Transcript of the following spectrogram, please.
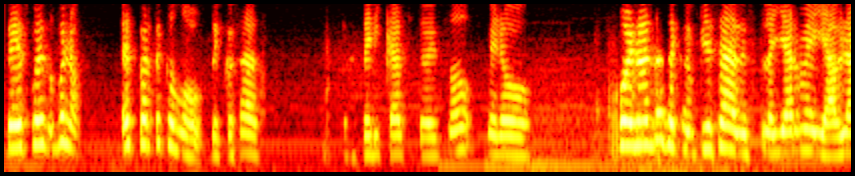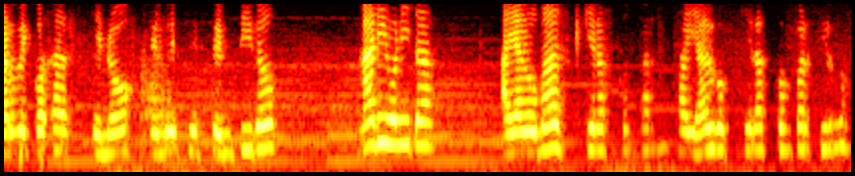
después, bueno, es parte como de cosas esotéricas y todo eso, pero bueno, antes de que empiece a desplayarme y a hablar de cosas que no en ese sentido, Mari bonita, ¿hay algo más que quieras contarnos? ¿Hay algo que quieras compartirnos?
